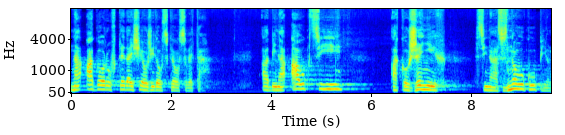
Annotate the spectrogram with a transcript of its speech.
na agoru vtedajšieho židovského sveta, aby na aukcii ako ženich si nás znovu kúpil,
